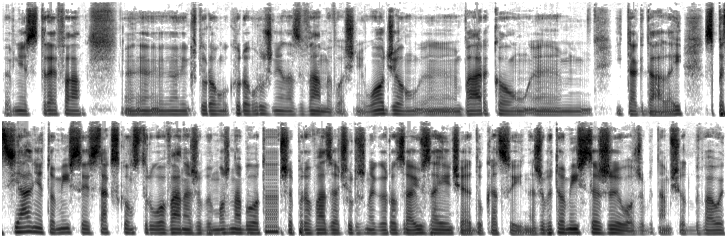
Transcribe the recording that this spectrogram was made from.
pewnie strefa, którą, którą różnie nazywamy właśnie łodzią, barką i tak dalej. Specjalnie to miejsce jest tak skonstruowane, żeby można było tam przeprowadzać różnego rodzaju zajęcia edukacyjne, żeby to miejsce żyło, żeby tam się odbywały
